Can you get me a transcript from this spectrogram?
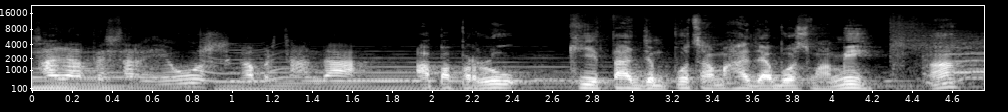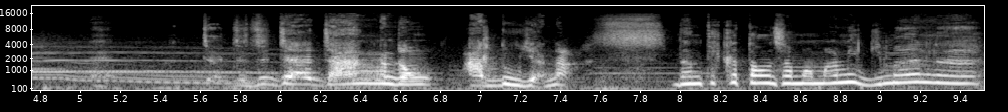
Saya teh serius, nggak bercanda. Apa perlu kita jemput sama Haji Bos Mami? Hah? J- j- j- Jangan dong. Aduh, Yana. Nanti ketahuan sama Mami gimana?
